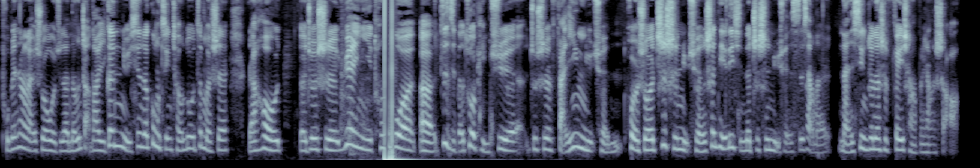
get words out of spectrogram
普遍上来说，我觉得能找到一个女性的共情程度这么深，然后呃，就是愿意通过呃自己的作品去就是反映女权或者说支持女权、身体力行的支持女权思想的男性，真的是非常非常少。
